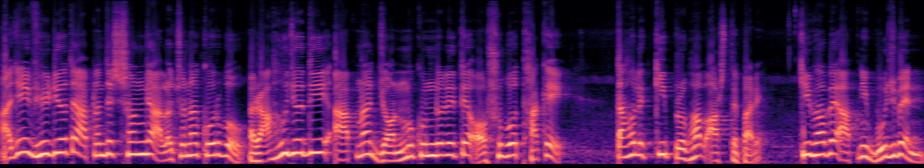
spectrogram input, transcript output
আজ এই ভিডিওতে আপনাদের সঙ্গে আলোচনা করব, রাহু যদি আপনার জন্মকুণ্ডলিতে অশুভ থাকে, তাহলে কি প্রভাব আসতে পারে? কীভাবে আপনি বুঝবেন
